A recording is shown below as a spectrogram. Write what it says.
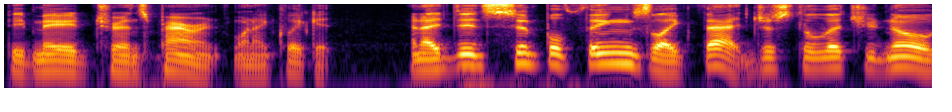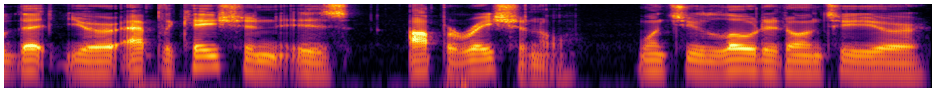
be made transparent when I click it. And I did simple things like that just to let you know that your application is operational. Once you load it onto your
